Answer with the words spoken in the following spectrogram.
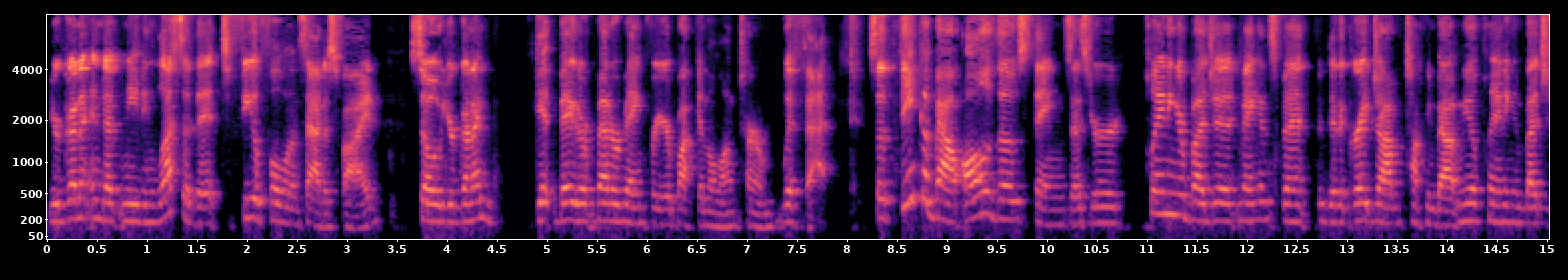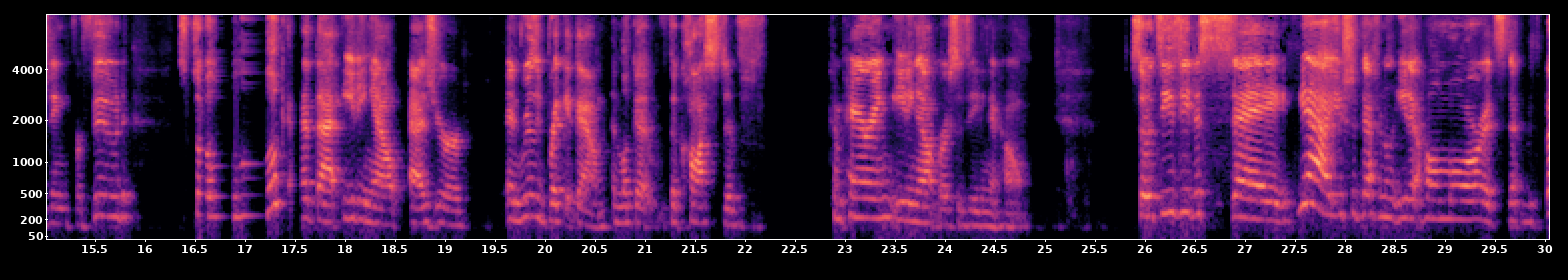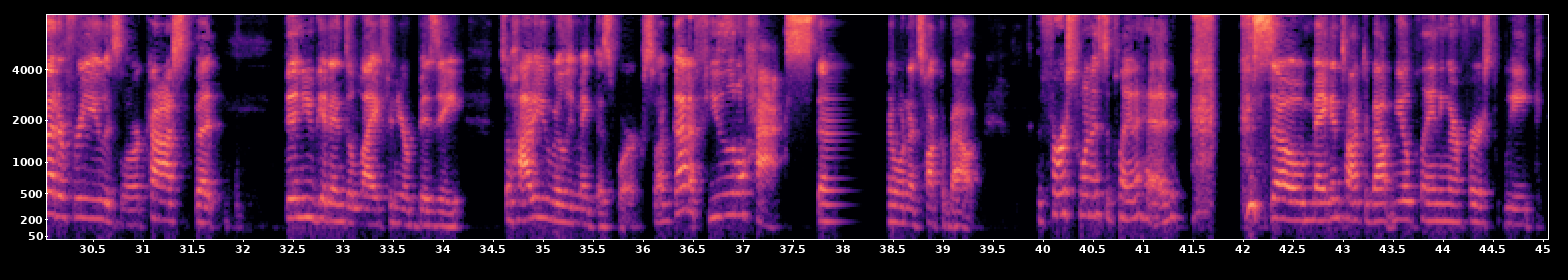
you're going to end up needing less of it to feel full and satisfied. So you're going to get bigger, better bang for your buck in the long term with that. So think about all of those things as you're planning your budget. Megan spent did a great job talking about meal planning and budgeting for food so at that eating out as your, and really break it down and look at the cost of comparing eating out versus eating at home. So it's easy to say, yeah, you should definitely eat at home more. It's, it's better for you. It's lower cost, but then you get into life and you're busy. So how do you really make this work? So I've got a few little hacks that I want to talk about. The first one is to plan ahead. so Megan talked about meal planning our first week.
